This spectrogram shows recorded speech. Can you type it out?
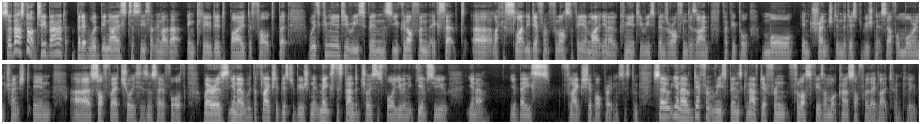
So that's not too bad, but it would be nice to see something like that included by default. But with community respins, you can often accept uh, like a slightly different philosophy. It might, you know, community respins are often designed for people more entrenched in the distribution itself or more entrenched in uh, software choices and so forth. Whereas, you know, with the flagship distribution, it makes the standard choices for you and it gives you, you know, your base flagship operating system. So, you know, different respins can have different philosophies on what kind of software they'd like to include.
